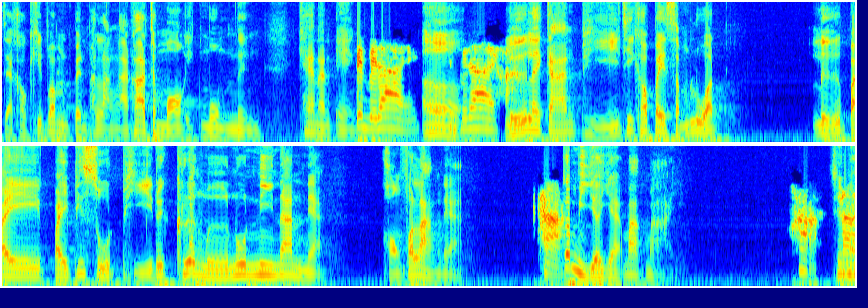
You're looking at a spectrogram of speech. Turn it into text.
แต่เขาคิดว่ามันเป็นพลังงานเขาอาจจะมองอีกมุมหนึ่งแค่นั้นเองเป็นไปได้เออเป็นไปได้ค่ะหรือรายการผีที่เขาไปสำรวจ หรือไปไปพิสูจน์ผีด้วยเครื่องมือนู่นนี่นั่น เนี่ย ของฝรั่งเนี่ยค่ะก็มีเยอะแยะมากมาย ค่ะใช่ไหม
